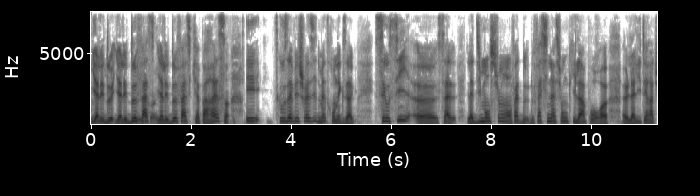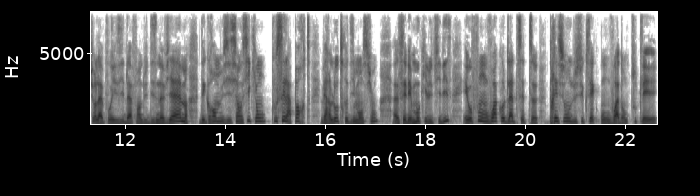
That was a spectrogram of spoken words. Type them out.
Il y a les deux, il y a les deux faces, il y a les deux faces qui apparaissent. Et ce que vous avez choisi de mettre en exergue, c'est aussi euh, ça, la dimension en fait de, de fascination qu'il a pour euh, la littérature, la poésie de la fin du 19e, des grands musiciens aussi qui ont poussé la porte vers l'autre dimension. Euh, c'est les mots qu'il utilise. Et au fond, on voit qu'au-delà de cette euh, pression du succès qu'on voit dans toutes les,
